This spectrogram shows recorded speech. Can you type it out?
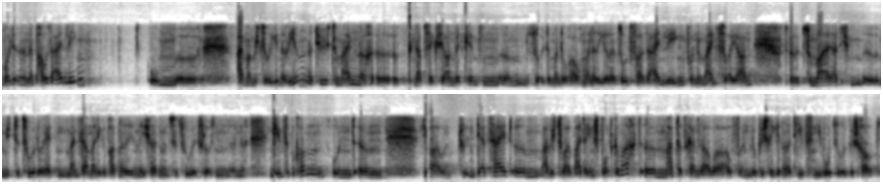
wollte dann eine Pause einlegen um äh, einmal mich zu regenerieren. Natürlich zum einen nach äh, knapp sechs Jahren Wettkämpfen ähm, sollte man doch auch mal eine Regenerationsphase einlegen von einem ein, zwei Jahren. Äh, zumal hatte ich äh, mich dazu, oder hätten meine damalige Partnerin und ich hatten uns dazu entschlossen, ein, Kind zu bekommen. Und ähm, ja, und in der Zeit ähm, habe ich zwar weiterhin Sport gemacht, ähm, habe das Ganze aber auf ein wirklich regeneratives Niveau zurückgeschraubt.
